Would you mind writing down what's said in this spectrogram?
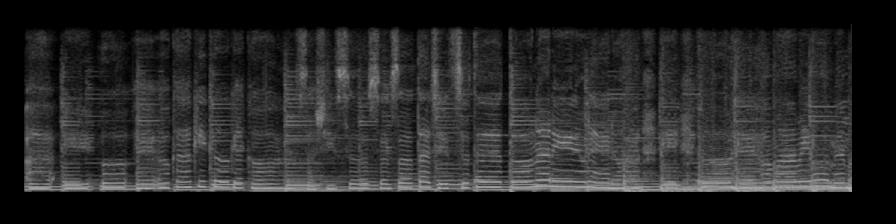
あいうえおかきくけこさしすせそたちつてとなにぬねのはいふへはまみうめも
